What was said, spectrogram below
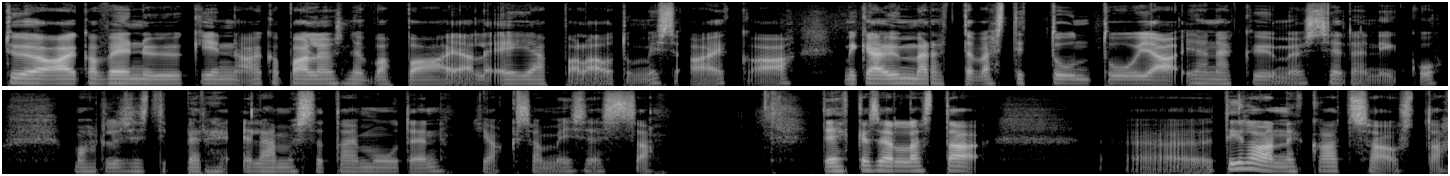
työaika venyykin aika paljon sinne vapaa-ajalle, ei jää palautumisaikaa, mikä ymmärrettävästi tuntuu ja, ja näkyy myös siellä niin kuin mahdollisesti perheelämässä tai muuten jaksamisessa. Et ehkä sellaista ö, tilannekatsausta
